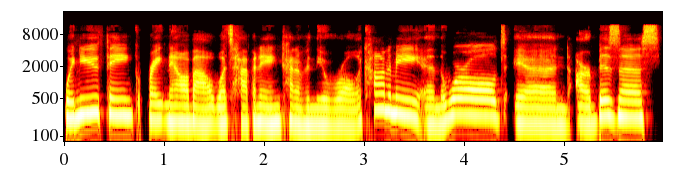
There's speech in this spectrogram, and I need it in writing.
when you think right now about what's happening kind of in the overall economy and the world and our business,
